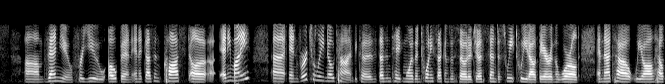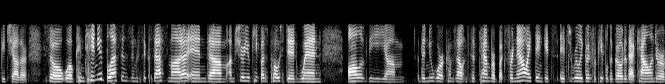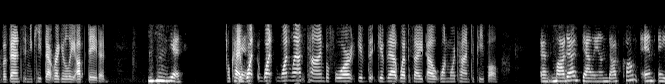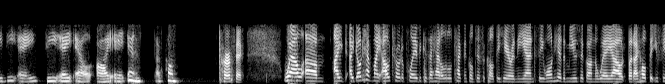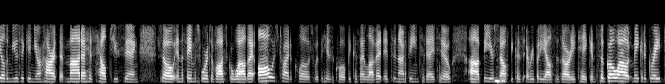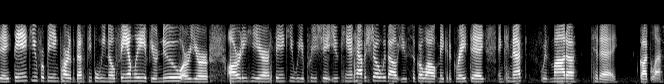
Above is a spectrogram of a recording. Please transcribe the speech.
um, venue for you open, and it doesn't cost uh, any money uh, and virtually no time because it doesn't take more than 20 seconds or so to just send a sweet tweet out there in the world, and that's how we all help each other. So, well, continued blessings and success, Mada, and um, I'm sure you'll keep us posted when all of the um, the new work comes out in September. But for now, I think it's it's really good for people to go to that calendar of events and you keep that regularly updated. Mm-hmm, yes. Okay, yes. one, one, one last time before give the, give that website out one more time to people. Um, madadalian.com, M-A-D-A-D-A-L-I-A-N dot com. Perfect. Well, um, I, I don't have my outro to play because I had a little technical difficulty here in the end, so you won't hear the music on the way out. But I hope that you feel the music in your heart that Mada has helped you sing. So, in the famous words of Oscar Wilde, I always try to close with his quote because I love it. It's in our theme today too. Uh, be yourself because everybody else is already taken. So go out, make it a great day. Thank you for being part of the Best People We Know family. If you're new or you're already here, thank you. We appreciate you. Can't have a show without you. So go out, make it a great day and connect with Mada today. God bless.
